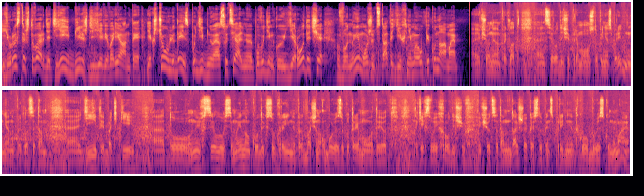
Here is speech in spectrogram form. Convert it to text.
Юристи ж твердять, є і більш дієві варіанти. Якщо у людей з подібною асоціальною поведінкою є родичі, вони можуть стати їхніми опікунами. Якщо вони, наприклад, е, ці родичі прямого ступеня споріднення, наприклад, це там е, діти, батьки, е, то у них силу сімейного кодексу України передбачено обов'язок утримувати от таких своїх родичів. Якщо це там далі якась ступінь споріднення, такого обов'язку немає.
